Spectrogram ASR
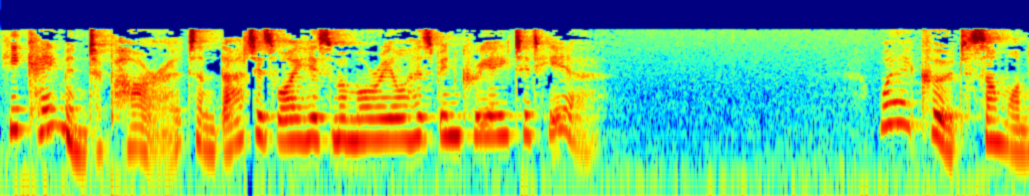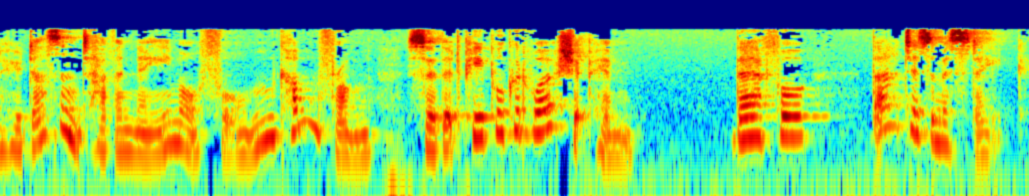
He came into Bharat, and that is why his memorial has been created here. Where could someone who doesn't have a name or form come from so that people could worship him? Therefore, that is a mistake.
